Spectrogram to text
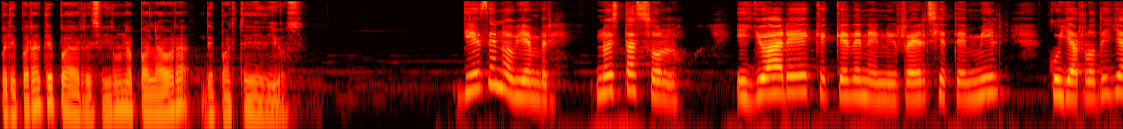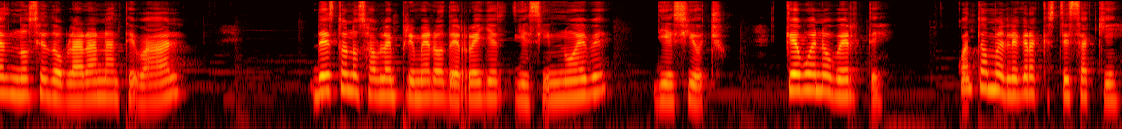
prepárate para recibir una palabra de parte de Dios. 10 de noviembre. No estás solo, y yo haré que queden en Israel siete mil cuyas rodillas no se doblarán ante Baal. De esto nos habla en primero de Reyes 19, 18. Qué bueno verte Cuánto me alegra que estés aquí.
